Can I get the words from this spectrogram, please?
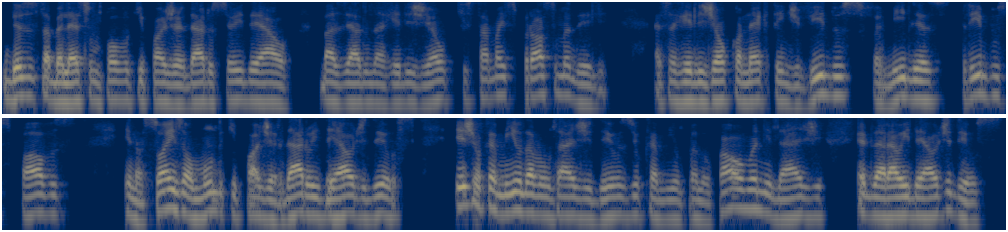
Deus estabelece um povo que pode herdar o seu ideal, baseado na religião que está mais próxima dele. Essa religião conecta indivíduos, famílias, tribos, povos e nações ao mundo que pode herdar o ideal de Deus. Este é o caminho da vontade de Deus e o caminho pelo qual a humanidade herdará o ideal de Deus.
